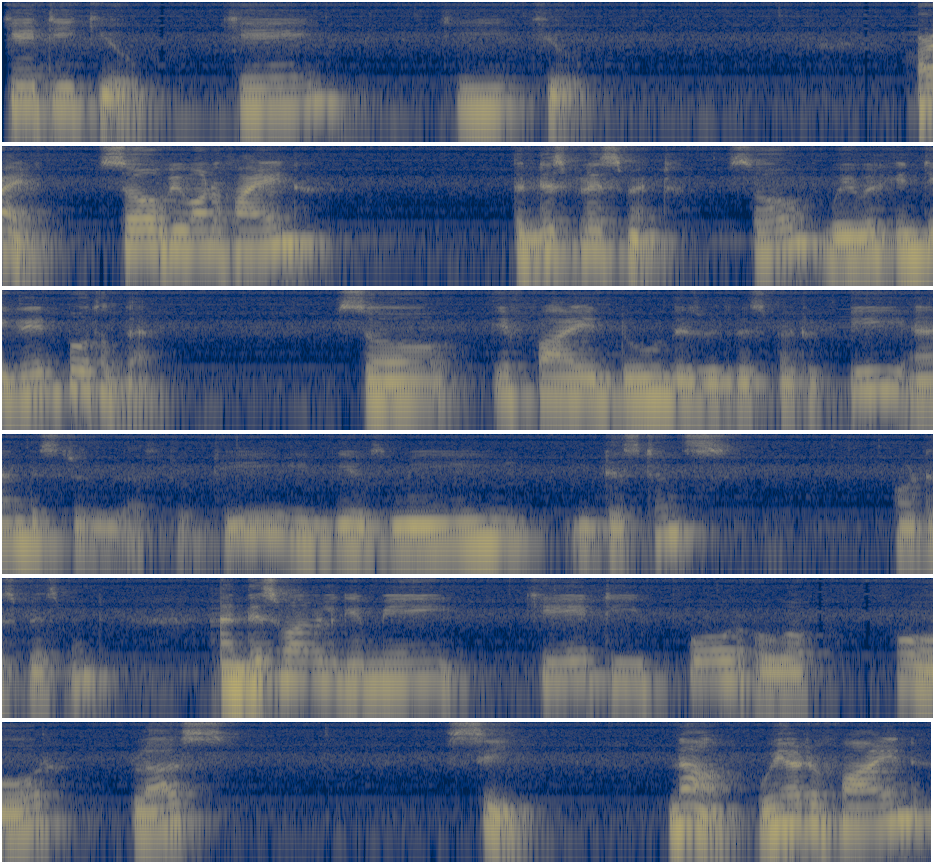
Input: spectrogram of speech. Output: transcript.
kt cube, kt cube. All right, so we want to find the displacement. So we will integrate both of them. So if I do this with respect to t and this with respect to t, it gives me distance or displacement. And this one will give me kt4 over 4 plus c. Now we have to find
